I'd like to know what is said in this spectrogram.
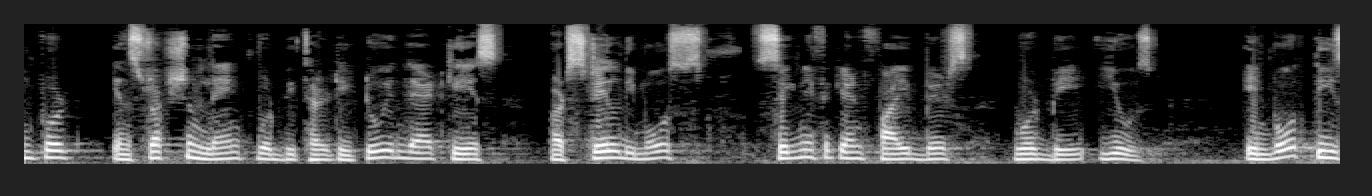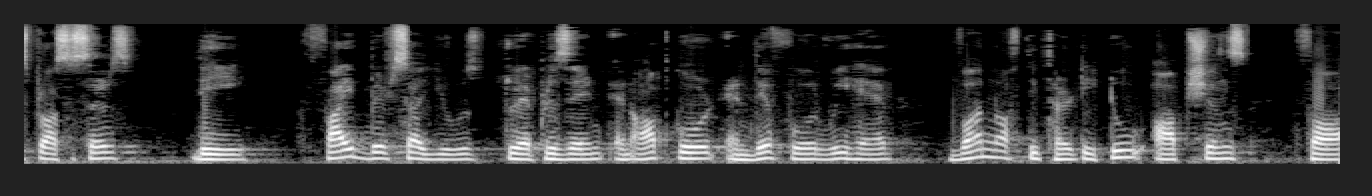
input instruction length would be 32 in that case, but still the most significant 5 bits would be used. In both these processors, the 5 bits are used to represent an opcode, and therefore we have one of the 32 options for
